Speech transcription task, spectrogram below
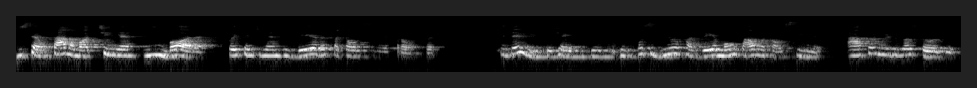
de sentar na motinha e ir embora? Foi o sentimento de ver essa calcinha pronta. Que delícia, gente. A gente conseguiu fazer, montar uma calcinha. Ah, foi muito gostoso.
